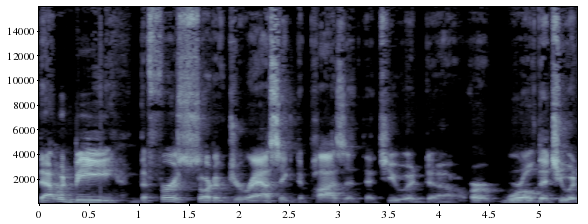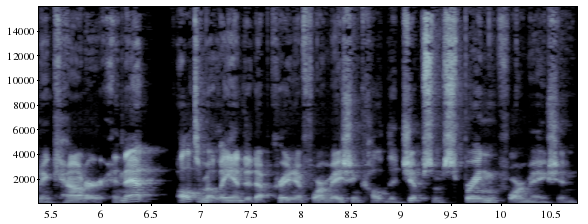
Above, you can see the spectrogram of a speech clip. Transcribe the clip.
that would be the first sort of Jurassic deposit that you would, uh, or world that you would encounter. And that ultimately ended up creating a formation called the Gypsum Spring Formation.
